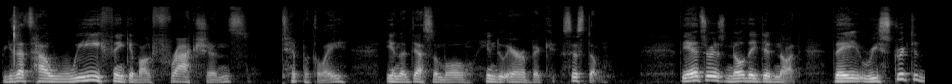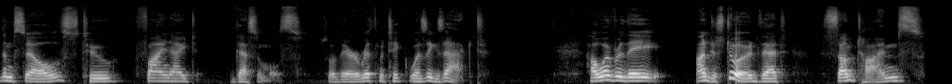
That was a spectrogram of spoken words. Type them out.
because that's how we think about fractions typically in a decimal Hindu-Arabic system. The answer is no, they did not. They restricted themselves to finite decimals, so their arithmetic was exact. However, they understood that sometimes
